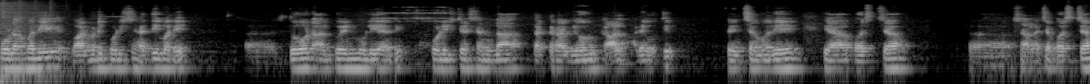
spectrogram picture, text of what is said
पुण्यामध्ये वालवाडी पोलीस हद्दीमध्ये दोन अल्पवयीन मुली आणि पोलीस स्टेशनला तक्रार घेऊन काल आले होते. त्यांच्यामध्ये त्या बसच्या शाळाच्या बसच्या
